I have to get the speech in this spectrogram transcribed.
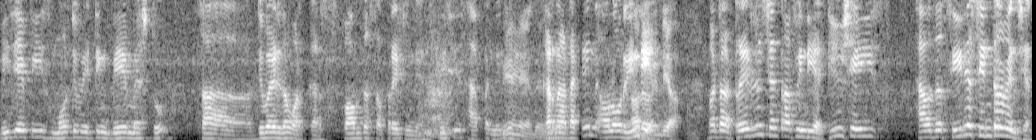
BJP is motivating BMS to sa- divide the workers, form the separate unions. This is happened in Yeah, yeah, Karnataka, in all over India. India. But the Trade Union Center of India, TUSA is have the serious intervention,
